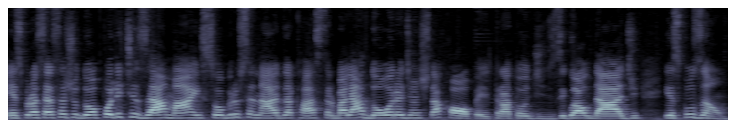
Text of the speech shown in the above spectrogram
Esse processo ajudou a politizar mais sobre o cenário da classe trabalhadora diante da Copa. Ele tratou de desigualdade e exclusão.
